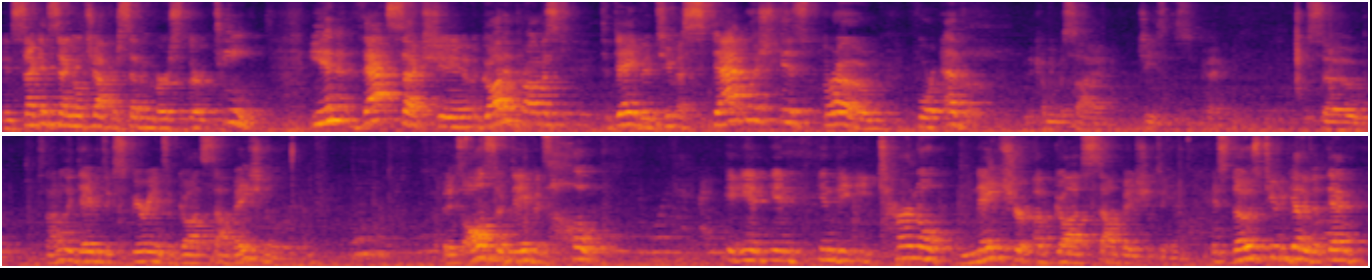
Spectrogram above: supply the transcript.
in 2 Samuel chapter 7, verse 13. In that section, God had promised to David to establish his throne forever in the coming Messiah, Jesus. So it's not only David's experience of God's salvation over him, but it's also David's hope in, in, in the eternal nature of God's salvation to him. It's those two together that then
